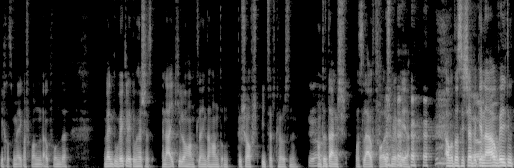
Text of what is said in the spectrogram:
Ich habe es mega spannend auch gefunden. Wenn du wirklich, du hast einen 1 Kilo Handel in der Hand und du schaffst Bizeps Curls nicht. Ja. Und du denkst, was läuft falsch mit mir? aber das ist eben ja, genau, okay. weil du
